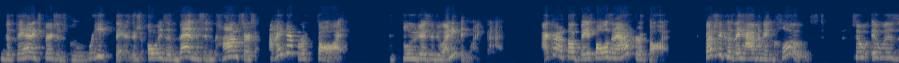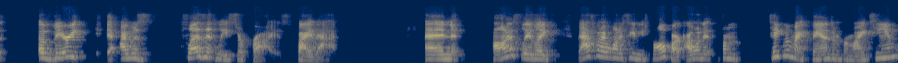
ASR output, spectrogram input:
the fan experience is great there. There's always events and concerts. I never thought Blue Jays would do anything like that. I kind of thought baseball was an afterthought, especially because they haven't enclosed. So it was a very, I was pleasantly surprised by that. And honestly, like that's what I want to see in each ballpark. I want to from take with my fandom for my team.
